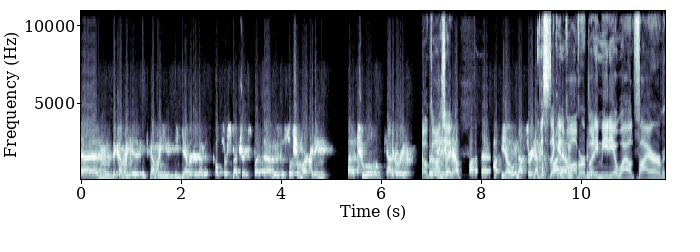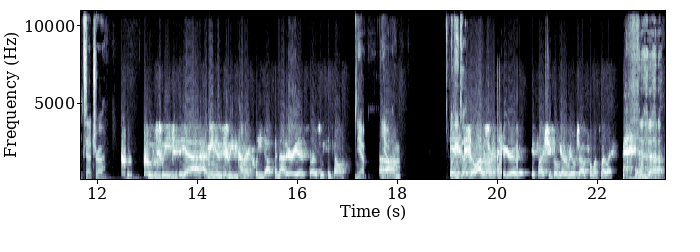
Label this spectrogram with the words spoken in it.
um, the company, uh, the company you, would never heard of. It's called Source Metrics, but uh, it was a social marketing uh, tool category. Oh so gosh, like HubSpot, uh, you know, not sorry, not this HubSpot, is like Involver, um, Buddy Media, Wildfire, etc. Hootsuite, yeah. I mean, Hootsuite kind of cleaned up in that area as far as we can tell. Yep. yep. Um, and okay, so I was trying to figure out if I should go get a real job for once in my life. and, uh,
